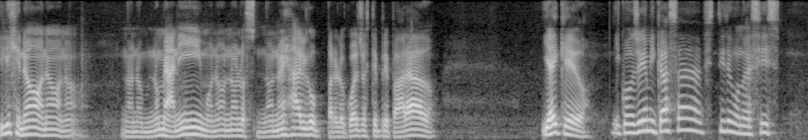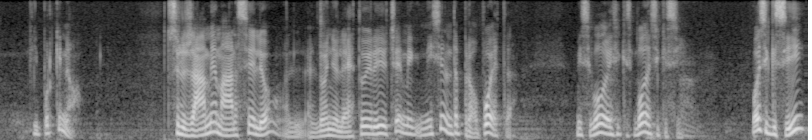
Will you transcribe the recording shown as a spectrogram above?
Y le dije, no, no, no, no, no, me animo, no, no, no, no es algo para lo cual yo esté preparado. Y ahí quedó. Y cuando llegué a mi casa, ¿viste? cuando decís, ¿y por qué no? Entonces lo llamé a Marcelo, al, dueño del estudio, y le dije, che, me, hicieron esta propuesta. Me dice, ¿Vos decís, que, vos decís que sí. Vos decís que sí,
